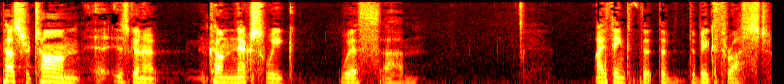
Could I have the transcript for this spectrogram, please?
Pastor Tom is going to come next week with, um, I think, the, the, the, big thrust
